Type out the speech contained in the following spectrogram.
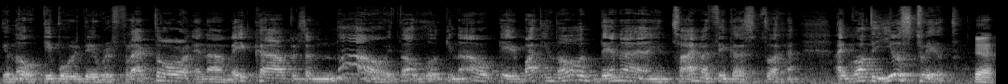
You know, people with the reflector and uh, makeup and say, no, it's not looking now, okay. But you know, then uh, in time, I think I, st- I got used to it. Yeah.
